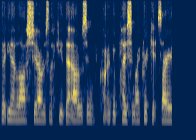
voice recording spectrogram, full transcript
but yeah, last year I was lucky that I was in quite a good place in my cricket, so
